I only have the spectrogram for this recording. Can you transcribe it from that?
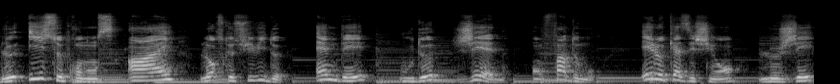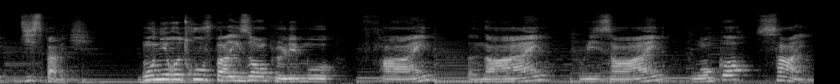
Le I se prononce I lorsque suivi de ND ou de GN en fin de mot. Et le cas échéant, le G disparaît. On y retrouve par exemple les mots fine, align, resign ou encore sign.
